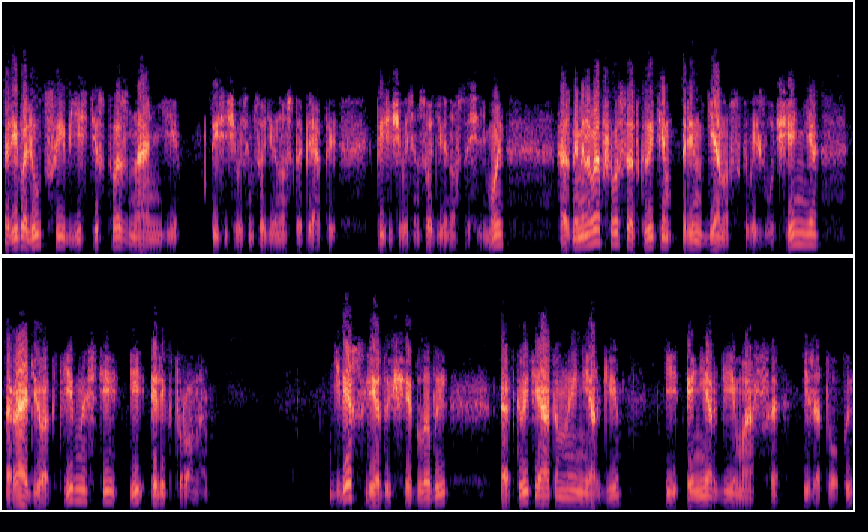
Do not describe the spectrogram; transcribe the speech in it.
революции в естествознании, 1895-1897, ознаменовавшегося открытием рентгеновского излучения, радиоактивности и электрона. Две следующие главы «Открытие атомной энергии» и «Энергии масса, изотопы»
